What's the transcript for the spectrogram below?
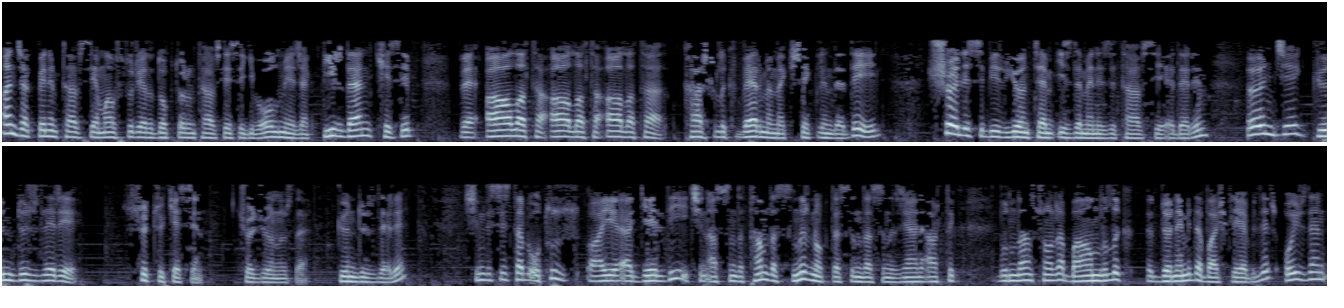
Ancak benim tavsiyem Avusturyalı doktorun tavsiyesi gibi olmayacak. Birden kesip ve ağlata ağlata ağlata karşılık vermemek şeklinde değil. Şöylesi bir yöntem izlemenizi tavsiye ederim. Önce gündüzleri sütü kesin çocuğunuzda. Gündüzleri. Şimdi siz tabi 30 aya geldiği için aslında tam da sınır noktasındasınız. Yani artık bundan sonra bağımlılık dönemi de başlayabilir. O yüzden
